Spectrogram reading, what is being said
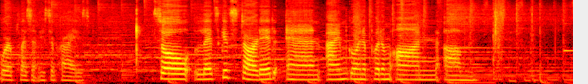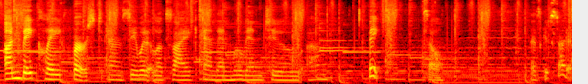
were pleasantly surprised. So let's get started and I'm going to put them on um, unbake clay first and see what it looks like and then move into um, bake. So let's get started.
